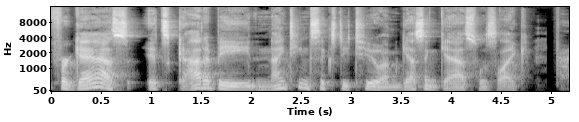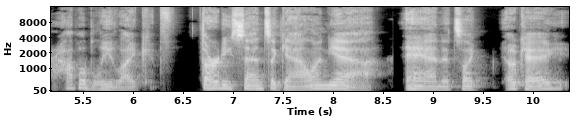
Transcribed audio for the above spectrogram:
for gas, it's got to be 1962. I'm guessing gas was like probably like 30 cents a gallon. Yeah. And it's like, okay,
